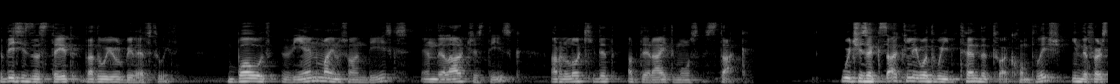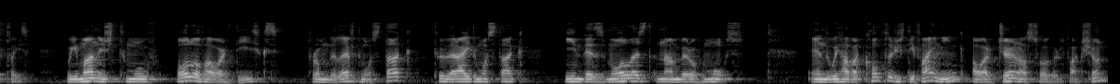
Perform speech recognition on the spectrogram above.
this is the state that we will be left with. Both the n-1 disks and the largest disk are located at the rightmost stack. Which is exactly what we intended to accomplish in the first place. We managed to move all of our disks from the leftmost stack to the rightmost stack in the smallest number of moves. And we have accomplished defining our general solver function,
